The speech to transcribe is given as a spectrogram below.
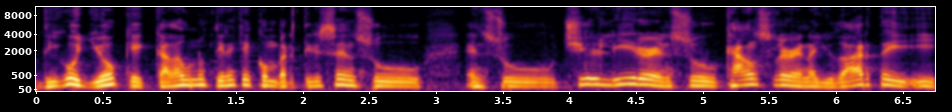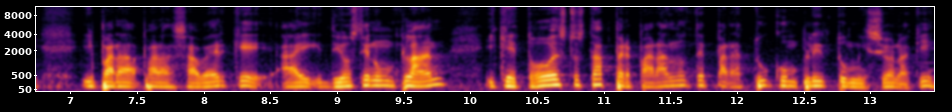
digo yo que cada uno tiene que convertirse en su, en su cheerleader, en su counselor, en ayudarte y, y, para, para, saber que hay, Dios tiene un plan y que todo esto está preparándote para tú cumplir tu misión aquí.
